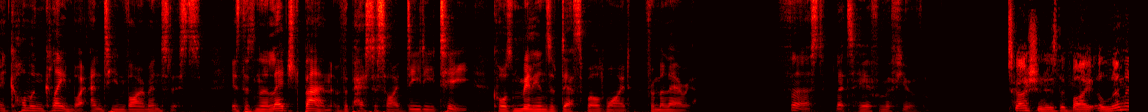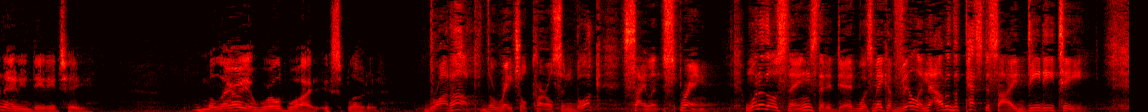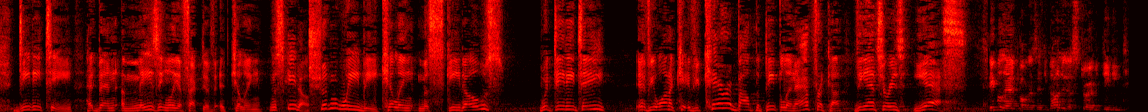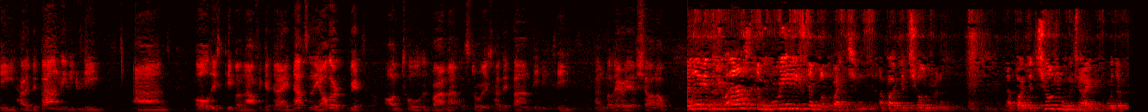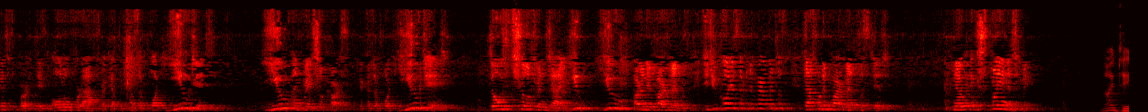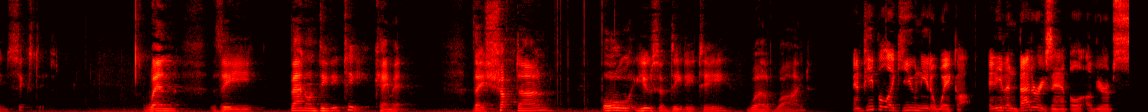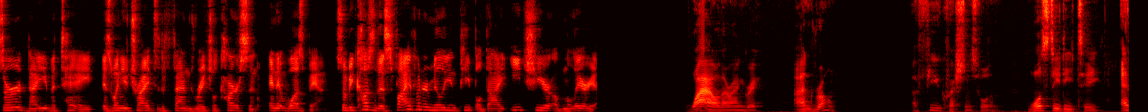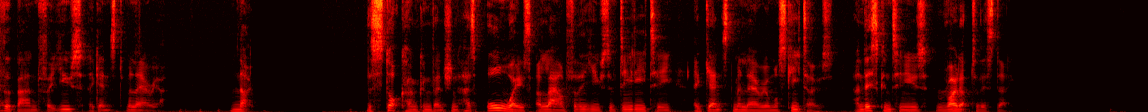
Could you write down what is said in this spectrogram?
A common claim by anti-environmentalists is that an alleged ban of the pesticide DDT caused millions of deaths worldwide from malaria. First, let's hear from a few of them. Discussion is that by eliminating DDT, malaria worldwide exploded. Brought up the Rachel Carson book, Silent Spring. One of those things that it did was make a villain out of the pesticide DDT. DDT had been amazingly effective at killing mosquitoes. Shouldn't we be killing mosquitoes with DDT? If you want to, if you care about the people in Africa, the answer is yes. People then talked and said, you've got to do the story of DDT, how they banned DDT, and all these people in Africa died. That's the other great untold environmental stories, how they banned DDT and malaria shot up. And then if you ask them really simple questions about the children, about the children who died before their fifth birthdays all over Africa because of what you did, you and Rachel Carson, because of what you did, those children died. You, you are an environmentalist. Did you call yourself an environmentalist? That's what environmentalists did. Now explain it to me. 1960s, when the ban on DDT came in, they shut down all use of DDT worldwide. And people like you need to wake up. An even better example of your absurd naivete is when you tried to defend Rachel Carson, and it was banned. So because of this, 500 million people die each year of malaria. Wow, they're angry. And wrong. A few questions for them. Was DDT ever banned for use against malaria? No. The Stockholm Convention has always allowed for the use of DDT against malarial mosquitoes, and this continues right up to this day.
